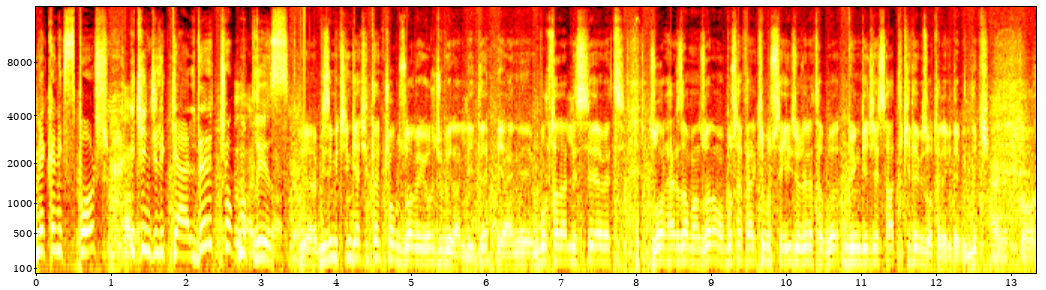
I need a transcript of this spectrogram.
mekanik spor Tabii. ikincilik geldi. Çok kadar mutluyuz. Ya bizim için gerçekten çok zor ve yorucu bir ralliydi. Yani Bursa rallisi evet zor her zaman zor ama bu seferki bu seyirci ödül etabı dün gece saat 2'de biz otele gidebildik. Evet doğru.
